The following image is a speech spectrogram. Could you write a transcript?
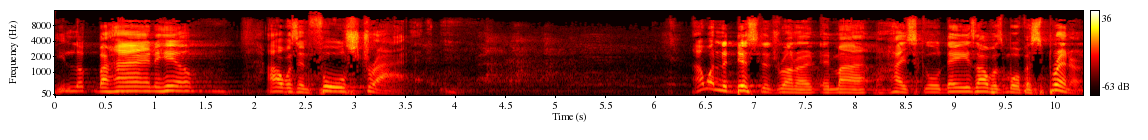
He looked behind him. I was in full stride. I wasn't a distance runner in my high school days. I was more of a sprinter.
